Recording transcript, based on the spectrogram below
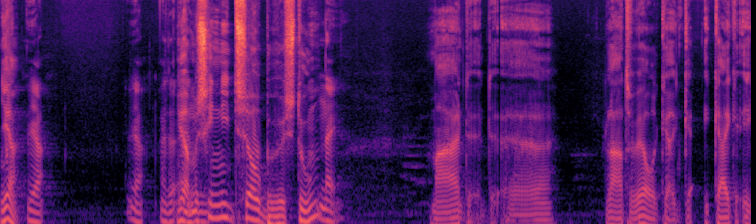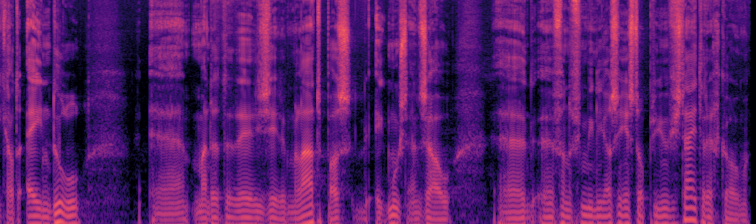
Ja, Ja. Ja, en ja en- misschien niet zo bewust toen, Nee, maar de, de, eh, later wel. Ik, ik, ik, kijk, ik had één doel, eh, maar dat realiseerde ik me later pas. Ik moest en zou eh, van de familie als eerste op de universiteit terechtkomen.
